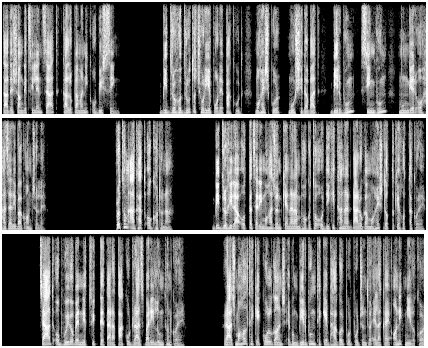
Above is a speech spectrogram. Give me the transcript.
তাদের সঙ্গে ছিলেন চাঁদ কালো প্রামাণিক ও বীর সিং। বিদ্রোহ দ্রুত ছড়িয়ে পড়ে পাকুদ মহেশপুর, মুর্শিদাবাদ, বীরভূম সিনভূম মুঙ্গের ও হাজারিবাগ অঞ্চলে। প্রথম আঘাত ও ঘটনা। বিদ্রোহীরা অত্যাচারী মহাজন কেনারাম ভগত ও দিঘি থানার দারোগা মহেশ দত্তকে হত্যা করে। চাঁদ ও ভৈরবের নেতৃত্বে তারা পাকুড় রাজবাড়ি লুণ্ঠন করে। রাজমহল থেকে কোলগঞ্জ এবং বীরভূম থেকে ভাগলপুর পর্যন্ত এলাকায় অনেক নীলকর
